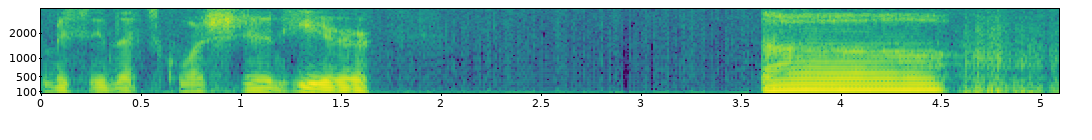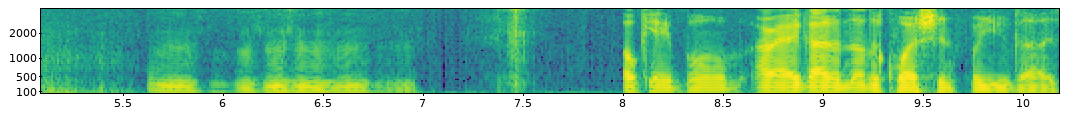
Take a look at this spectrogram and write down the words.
let me see next question here. Uh okay boom. All right i got another question for you guys.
